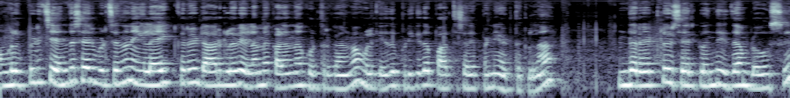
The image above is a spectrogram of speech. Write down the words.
உங்களுக்கு பிடிச்ச எந்த சேர் பிடிச்சிருந்தா நீங்கள் லைட் கலர் டார்க் கலர் எல்லாமே கலந்தான் கொடுத்துருக்காங்க. உங்களுக்கு எது பிடிக்குதோ பார்த்து செலக்ட் பண்ணி எடுத்துக்கலாம். இந்த ரெட் கலர் சேருக்கு வந்து இதுதான் ப்ளவுஸு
